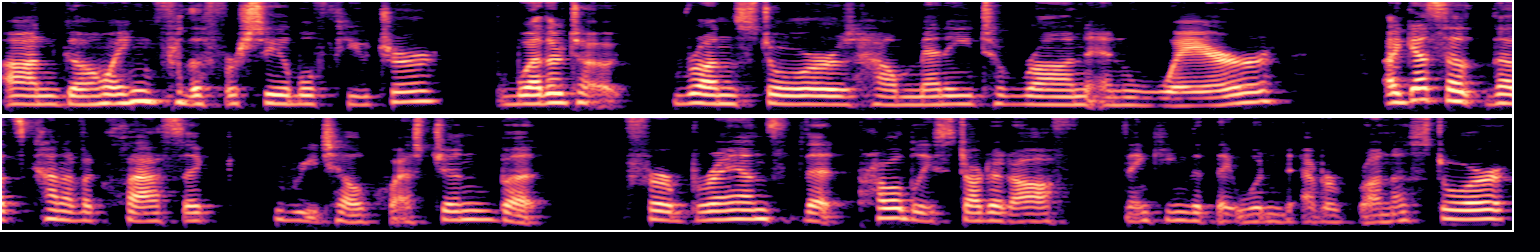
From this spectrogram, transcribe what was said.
ongoing for the foreseeable future. Whether to run stores, how many to run, and where. I guess that, that's kind of a classic retail question, but for brands that probably started off thinking that they wouldn't ever run a store,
